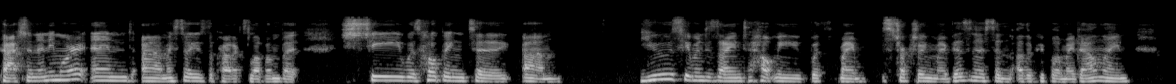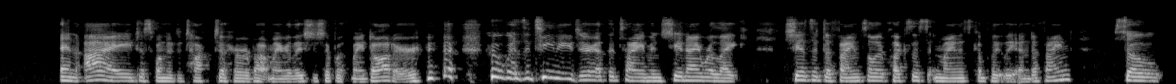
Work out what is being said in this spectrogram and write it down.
passion anymore. And um, I still use the products, love them. But she was hoping to um, use human design to help me with my structuring my business and other people in my downline and I just wanted to talk to her about my relationship with my daughter, who was a teenager at the time. And she and I were like, she has a defined solar plexus and mine is completely undefined. So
